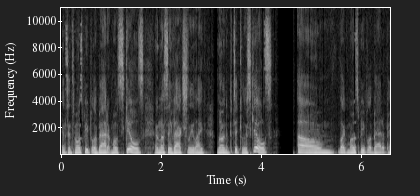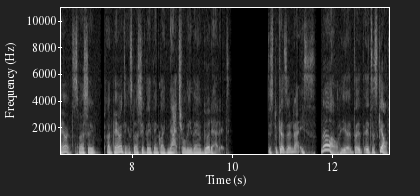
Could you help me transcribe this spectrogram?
And since most people are bad at most skills, unless they've actually like learned the particular skills, um, like most people are bad at parents, especially at parenting, especially if they think like naturally they're good at it, just because they're nice. No, it's a skill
